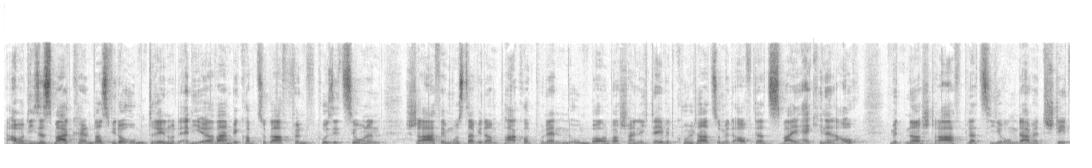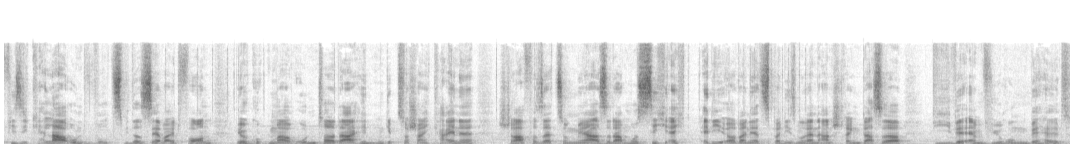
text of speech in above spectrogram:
Aber dieses Mal können wir es wieder umdrehen. Und Eddie Irvine bekommt sogar fünf Positionen Strafe. Muss da wieder ein paar Komponenten umbauen wahrscheinlich. David Coulthard somit auf der 2. Häkkinen auch mit einer Strafplatzierung. Damit steht Fisichella und Wurz wieder sehr weit vorn. Wir gucken mal runter. Da hinten gibt es wahrscheinlich keine Strafversetzung mehr. Also da muss sich echt Eddie Irvine jetzt bei diesem Rennen anstrengen, dass er die WM-Führung behält.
